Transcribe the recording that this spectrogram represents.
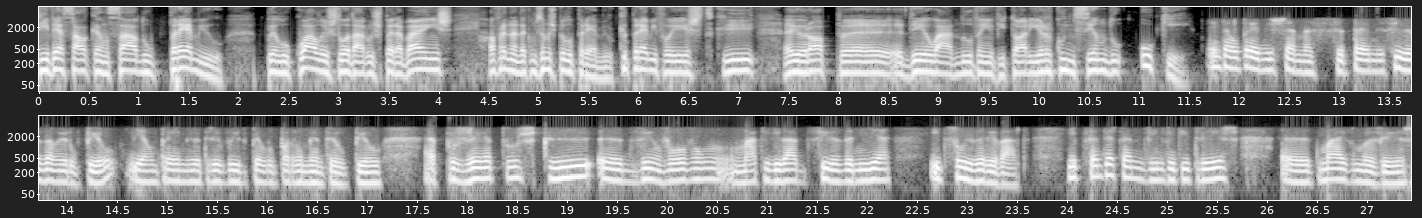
tivesse alcançado o prémio pelo qual eu estou a dar os parabéns. Ó oh, Fernanda, começamos pelo prémio. Que prémio foi este que a Europa deu à Nuvem Vitória, reconhecendo o quê? Então, o prémio chama-se Prémio Cidadão Europeu e é um prémio atribuído pelo Parlamento Europeu a projetos que uh, desenvolvam uma atividade de cidadania e de solidariedade. E, portanto, este ano de 2023 Uh, mais uma vez,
